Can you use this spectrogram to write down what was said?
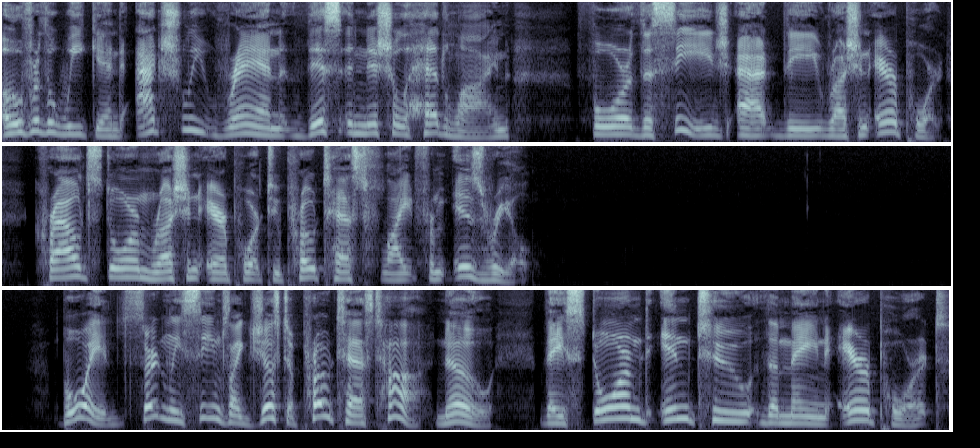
over the weekend actually ran this initial headline for the siege at the Russian airport. Crowd storm Russian airport to protest flight from Israel. Boy, it certainly seems like just a protest, huh? No, they stormed into the main airport.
